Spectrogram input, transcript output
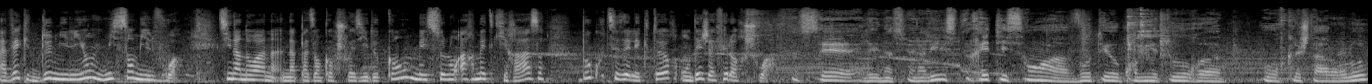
avec 2 800 000 voix. Sinan Oğan n'a pas encore choisi de camp, mais selon Ahmed Kiraz, beaucoup de ses électeurs ont déjà fait leur choix. C'est les nationalistes réticents à voter au premier tour euh, pour Kılıçdaroğlu.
